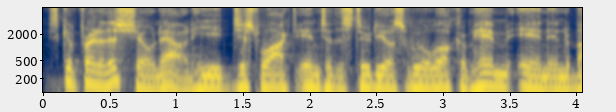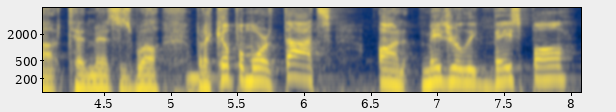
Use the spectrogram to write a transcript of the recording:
He's a good friend of this show now, and he just walked into the studio, so we will welcome him in in about 10 minutes as well. But a couple more thoughts on Major League Baseball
